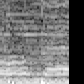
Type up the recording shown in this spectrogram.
your love.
